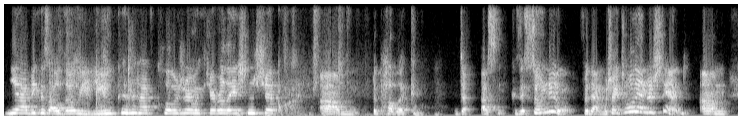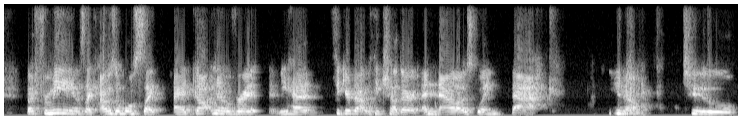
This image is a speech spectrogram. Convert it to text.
Yeah, because although you can have closure with your relationship, um, the public doesn't because it's so new for them, which I totally understand. Um, but for me, it was like I was almost like I had gotten over it. We had figured out with each other, and now I was going back, you know, to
